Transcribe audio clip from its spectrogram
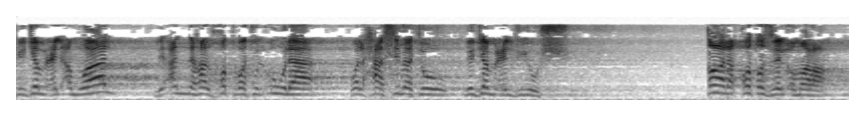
في جمع الأموال لأنها الخطوة الأولى والحاسمة لجمع الجيوش. قال قطز للأمراء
